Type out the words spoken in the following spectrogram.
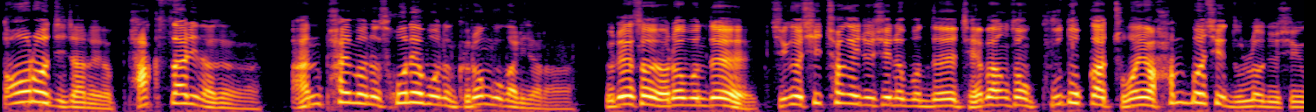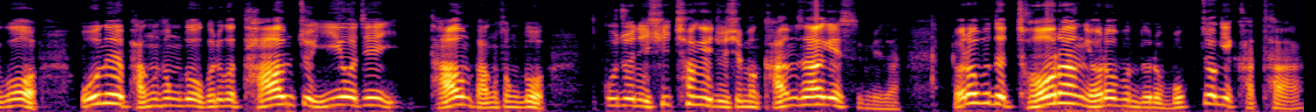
떨어지잖아요. 박살이 나잖아. 안 팔면은 손해 보는 그런 구간이잖아. 그래서 여러분들 지금 시청해 주시는 분들 제 방송 구독과 좋아요 한 번씩 눌러 주시고 오늘 방송도 그리고 다음 주 이어질 다음 방송도 꾸준히 시청해 주시면 감사하겠습니다. 여러분들 저랑 여러분들은 목적이 같아.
